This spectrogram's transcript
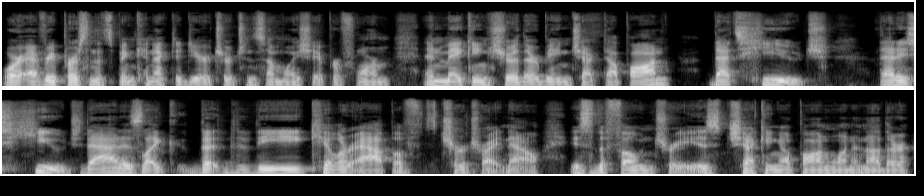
or every person that's been connected to your church in some way, shape, or form, and making sure they're being checked up on. That's huge. That is huge. That is like the the killer app of church right now is the phone tree, is checking up on one another.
